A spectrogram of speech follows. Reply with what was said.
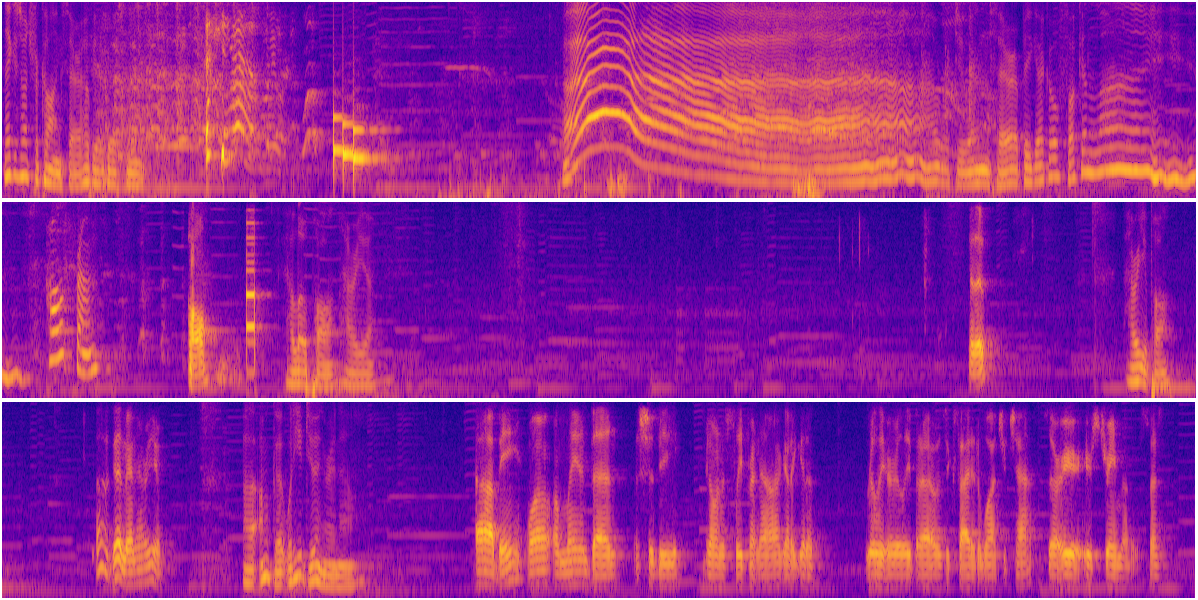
Thank you so much for calling, Sarah. I hope you have a good rest of the night. yeah. Ah, doing therapy gecko fucking live. Call from Paul. Hello, Paul. How are you? Hello. How are you, Paul? Oh, good man. How are you? Uh, I'm good. What are you doing right now? Uh, me? Well, I'm laying in bed. I should be going to sleep right now. I got to get up really early, but I was excited to watch your chat, so or your, your stream of it. So I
